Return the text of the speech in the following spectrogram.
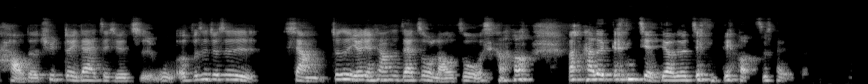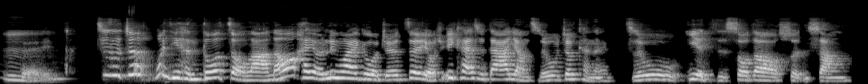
好的去对待这些植物，而不是就是想，就是有点像是在做劳作，想要把它的根剪掉就剪掉之类的。嗯，对，就是就问题很多种啦。然后还有另外一个，我觉得最有趣，一开始大家养植物就可能植物叶子受到损伤，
